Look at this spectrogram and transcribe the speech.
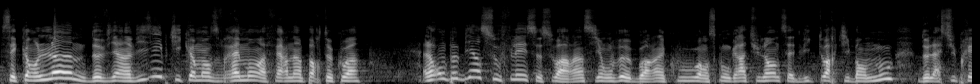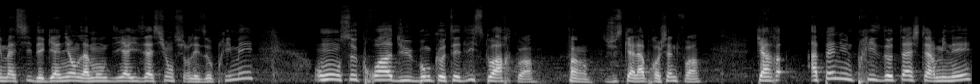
c'est quand l'homme devient invisible qu'il commence vraiment à faire n'importe quoi. Alors on peut bien souffler ce soir, hein, si on veut, boire un coup en se congratulant de cette victoire qui bande mou, de la suprématie des gagnants de la mondialisation sur les opprimés. On se croit du bon côté de l'histoire, quoi. Enfin, jusqu'à la prochaine fois. Car à peine une prise d'otage terminée,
